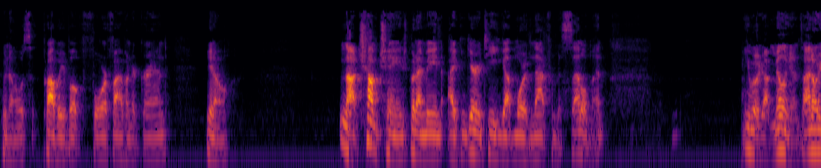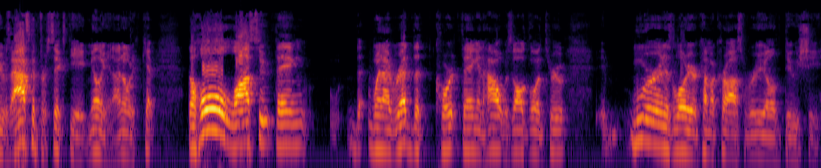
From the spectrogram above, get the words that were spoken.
who knows? Probably about four or five hundred grand. You know, not chump change, but I mean, I can guarantee he got more than that from his settlement. He would have got millions. I know he was asking for 68 million. I know it kept the whole lawsuit thing. When I read the court thing and how it was all going through, Moore and his lawyer come across real douchey.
